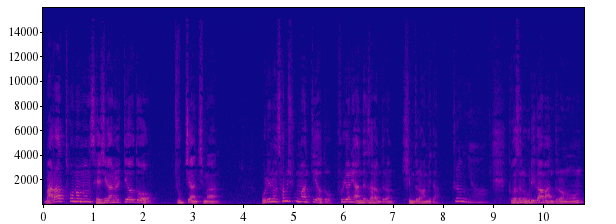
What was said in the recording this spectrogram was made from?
마라토너는 3시간을 뛰어도 죽지 않지만 우리는 30분만 뛰어도 훈련이 안 된 사람들은 힘들어 합니다. 그럼요. 그것은 우리가 만들어 놓은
